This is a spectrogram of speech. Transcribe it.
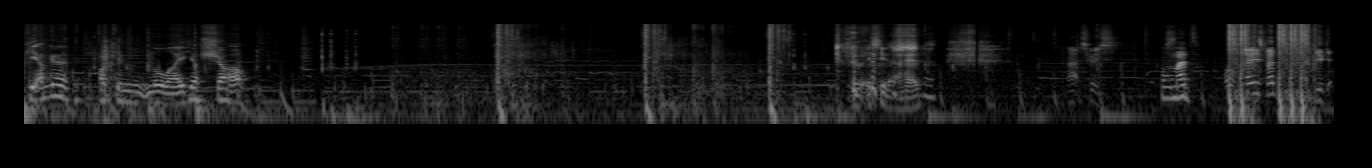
Pete, I'm gonna fucking no lie here, shut up. Do you see that head? That's who's. Oh, mid. Oh, no, he's mid. You, get-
